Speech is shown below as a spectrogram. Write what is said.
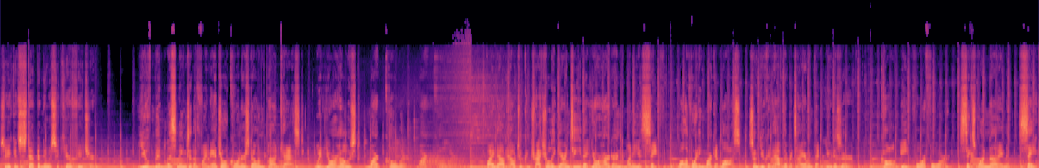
so you can step into a secure future. You've been listening to the Financial Cornerstone Podcast with your host, Mark Kohler. Mark Kohler. Find out how to contractually guarantee that your hard earned money is safe while avoiding market loss so you can have the retirement that you deserve. Call 844 619 SAFE.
